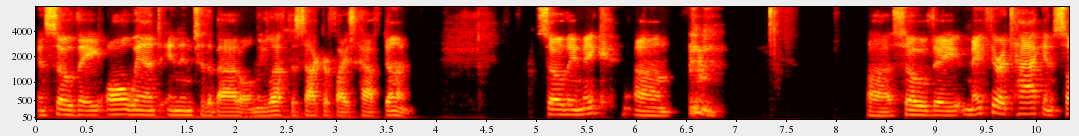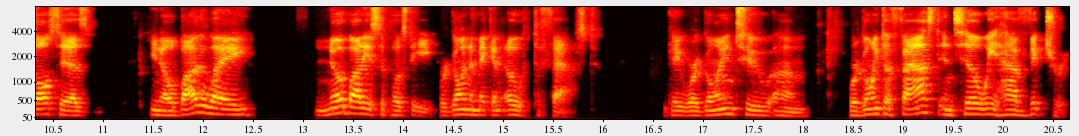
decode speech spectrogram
And so they all went in into the battle and they left the sacrifice half done. So they make um, Uh, so they make their attack, and Saul says, You know, by the way, nobody is supposed to eat. We're going to make an oath to fast. Okay, we're going to um, we're going to fast until we have victory.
